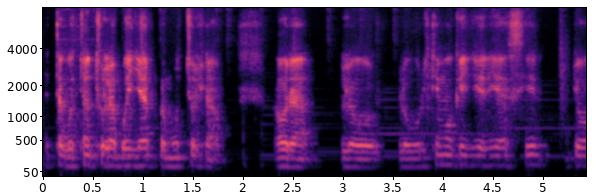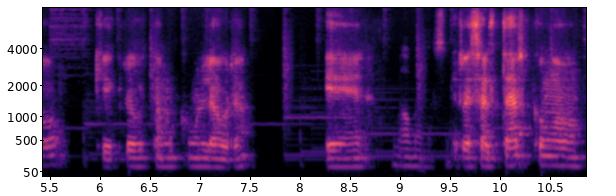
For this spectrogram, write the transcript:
Esta cuestión tú la puedes llevar por muchos lados. Ahora, lo, último que quería decir yo, que creo que estamos como en la hora, es resaltar como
